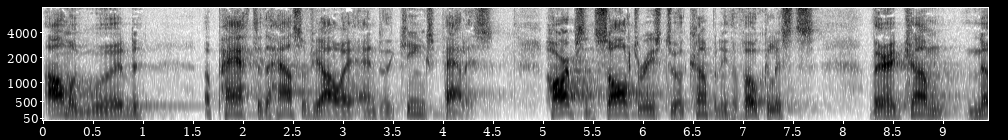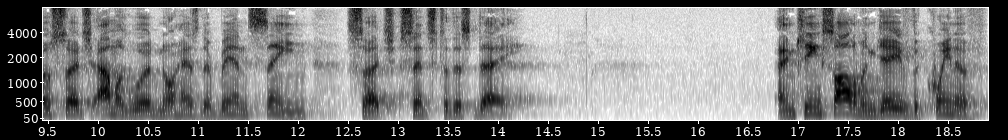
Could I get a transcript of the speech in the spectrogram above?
almug wood a path to the house of Yahweh and to the king's palace, harps and psalteries to accompany the vocalists there had come no such almug nor has there been seen such since to this day. And King Solomon gave the queen of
